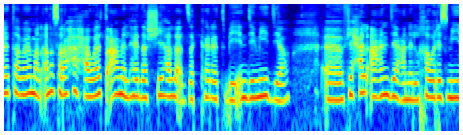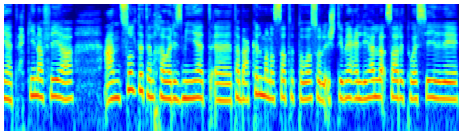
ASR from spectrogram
إيه تماما. أنا صراحة حاولت أعمل هذا الشيء. هلأ تذكرت باندي ميديا آه في حلقة عندي عن الخوارزميات. حكينا فيها عن سلطة الخوارزميات آه، تبع كل منصات التواصل الاجتماعي اللي هلأ صارت وسيلة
